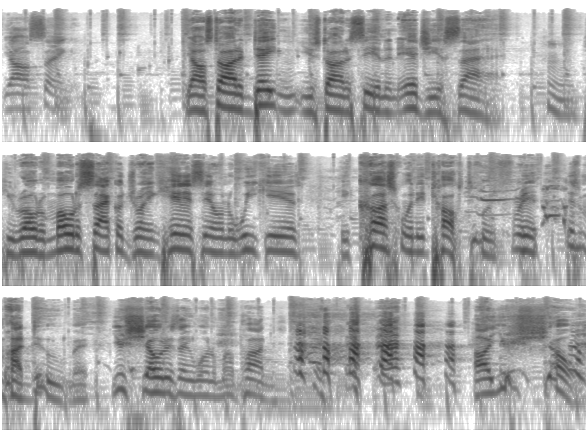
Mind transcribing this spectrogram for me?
y'all sang it. Y'all started dating, you started seeing an edgier side. Hmm. He rode a motorcycle, drank Hennessy on the weekends. He cussed when he talked to his friend. This is my dude, man. You sure this ain't one of my partners? Are you sure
